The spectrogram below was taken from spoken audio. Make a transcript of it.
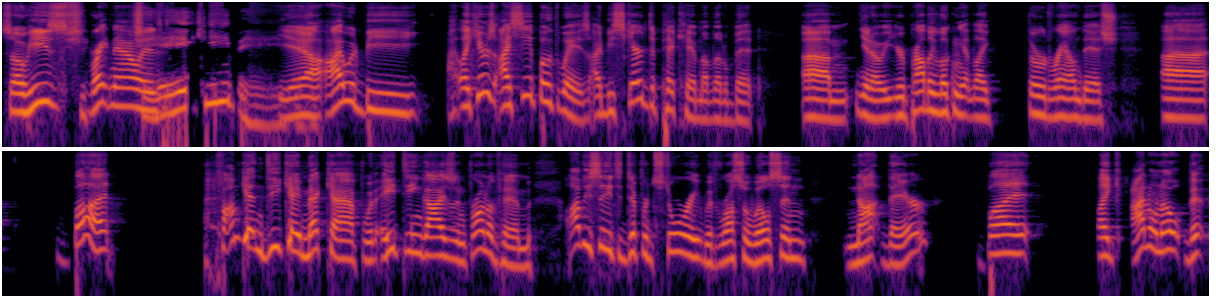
so he's right now is Jakey baby. Yeah, I would be like here's I see it both ways. I'd be scared to pick him a little bit. Um, you know, you're probably looking at like third round ish. Uh, but if I'm getting DK Metcalf with 18 guys in front of him, obviously it's a different story with Russell Wilson not there. But like I don't know that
